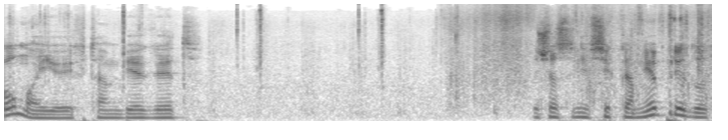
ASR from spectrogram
Ё-моё, их там бегает. Сейчас они все ко мне придут.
